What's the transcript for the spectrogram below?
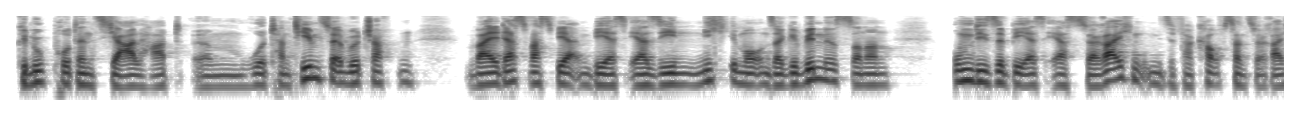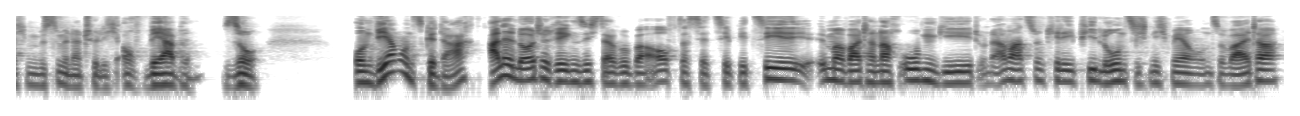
genug Potenzial hat, ähm, hohe Tantiemen zu erwirtschaften, weil das, was wir im BSR sehen, nicht immer unser Gewinn ist, sondern um diese BSRs zu erreichen, um diese Verkaufszahlen zu erreichen, müssen wir natürlich auch werben. So. Und wir haben uns gedacht, alle Leute regen sich darüber auf, dass der CPC immer weiter nach oben geht und Amazon KDP lohnt sich nicht mehr und so weiter.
